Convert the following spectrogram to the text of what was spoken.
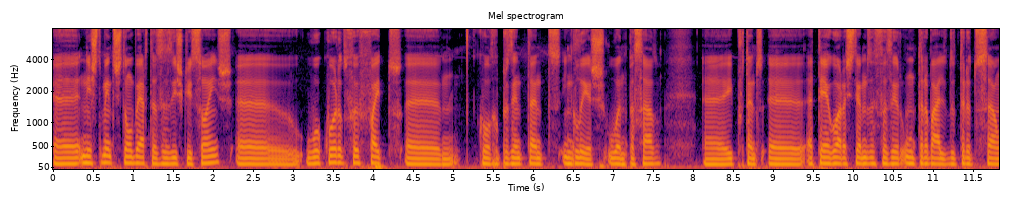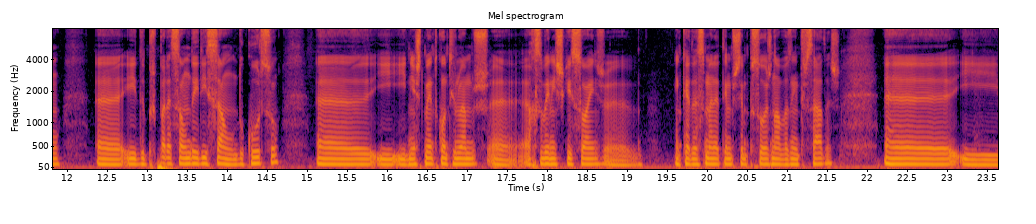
Uh, neste momento estão abertas as inscrições. Uh, o acordo foi feito uh, com o representante inglês o ano passado e, portanto, até agora estamos a fazer um trabalho de tradução e de preparação da edição do curso. E, e, neste momento continuamos a receber inscrições. em cada semana temos sempre pessoas novas interessadas e,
